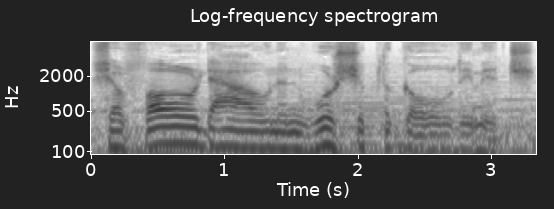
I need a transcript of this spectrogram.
shall fall down and worship the gold image.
